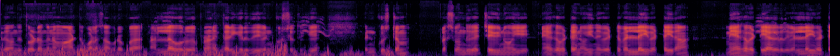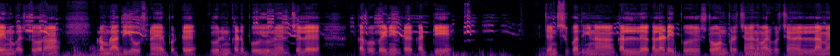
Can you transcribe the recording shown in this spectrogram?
இதை வந்து தொடர்ந்து நம்ம ஆட்டுப்பாலை சாப்பிட்றப்ப நல்ல ஒரு பலனை தருகிறது வெண்குஷ்டத்துக்கு. வெண்குஷ்டம் ப்ளஸ் வந்து ஹெச்ஐவி நோய் மேகவெட்டை நோய். இந்த வெட்டை வெள்ளை வெட்டை தான் மேக வெட்டையாகிறது வெள்ளை வெட்டைன்னு ஃபஸ்ட்டு வரும். உடம்புல அதிக உஷ்ணம் ஏற்பட்டு யூரின் கடுப்பு யூரின் எரிச்சல் கர்ப்பப்பை நீர் கட்டி ஜென்ஸுக்கு பார்த்திங்கன்னா கல் கல்லடைப்பு ஸ்டோன் பிரச்சனை இந்த மாதிரி பிரச்சனைகள் எல்லாமே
